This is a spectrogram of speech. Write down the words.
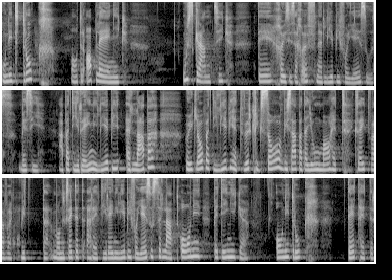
und nicht Druck oder Ablehnung, Ausgrenzung, dann können sie sich öffnen, Liebe von Jesus, wenn sie eben die reine Liebe erleben. Weil ich glaube, die Liebe hat wirklich so, wie es eben der junge Mann hat gesagt hat, wie er gesagt hat, er hat die reine Liebe von Jesus erlebt, ohne Bedingungen, ohne Druck. Dort hat er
